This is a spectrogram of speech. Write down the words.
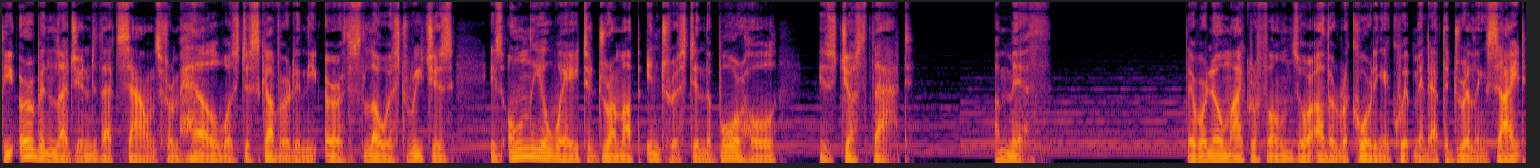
the urban legend that sounds from hell was discovered in the Earth's lowest reaches is only a way to drum up interest in the borehole is just that, a myth. There were no microphones or other recording equipment at the drilling site,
